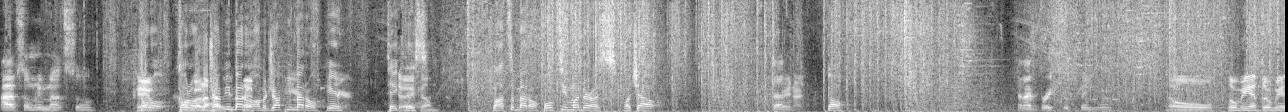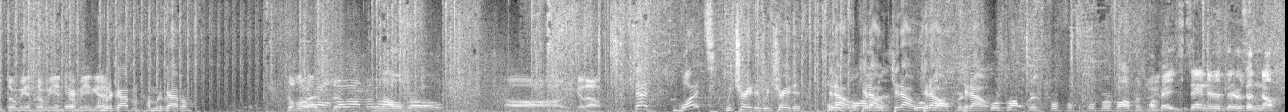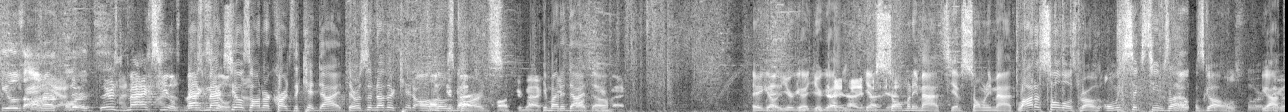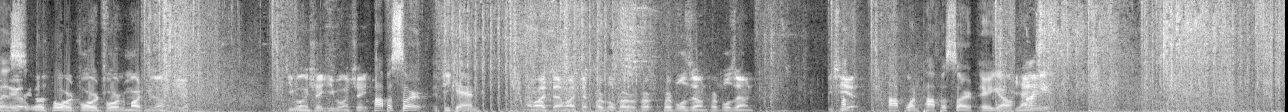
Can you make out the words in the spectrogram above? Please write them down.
I have so many mats, so. Okay. Kodal, we're Kodal. I'm gonna drop you it. metal. I'm gonna drop you metal. Here, take Okay, this. come. Lots of metal. Full team under us. Watch out. Dead. Go. Can I break the thing now? No. Throw me in. Throw me in. Throw me in. Throw me in. Here. Throw me in. I'm gonna grab him. I'm gonna grab him. Triple red. tri- No, bro. Oh, get out. Dead. What? We traded. We traded. Get out. Get out. Get out. Get out. floppers. Get out. Four floppers. Four, four, four, four floppers. man. Okay, Xander, there's enough heals on our cards. There's max heals. There's Max, max heals on our cards. The kid died. There was another kid on Lock those your back. cards. Lock your back. He might have died locking though. your back. There you go. You're good. You're good. You have so many mats. You have so many mats. A lot of solos, bro. Only six teams left. Let's go. You got Go- this. Go, go forward, forward, forward. Marking zone for you. Keep going straight. Keep going straight. Pop a slurp if you can. I'm right there. I'm right there. Purple, purple, purple, purple zone. Purple zone. You see it? Pop one. Pop a slurp. There you go. Behind Behind you. you.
